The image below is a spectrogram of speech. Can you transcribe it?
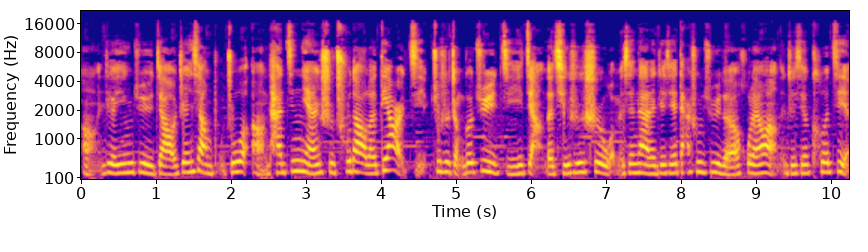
嗯，这个英剧叫《真相捕捉》。嗯，它今年是出到了第二季，就是整个剧集讲的其实是我们现在的这些大数据的互联网的这些科技。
